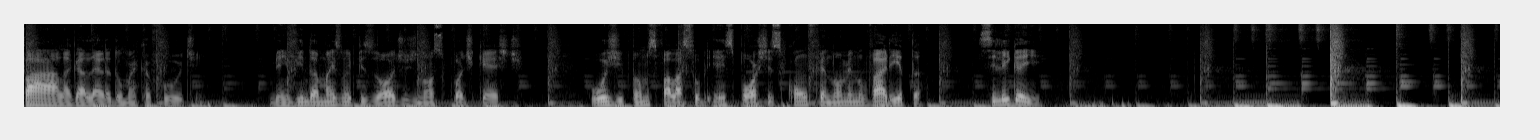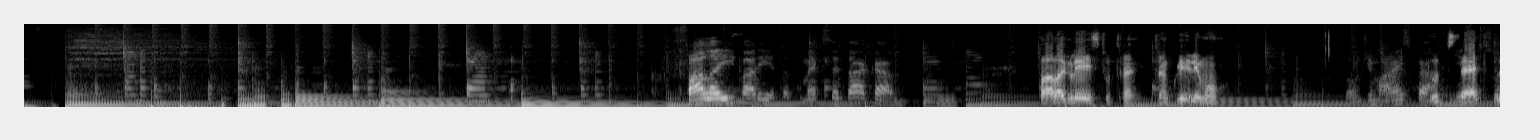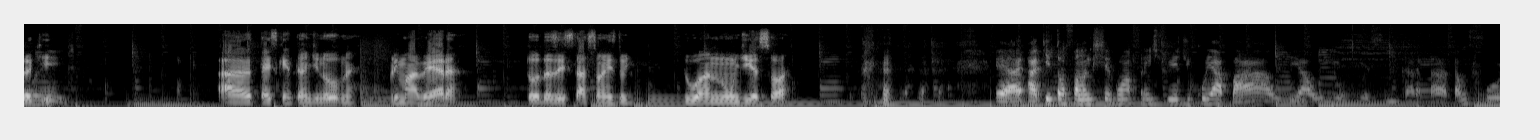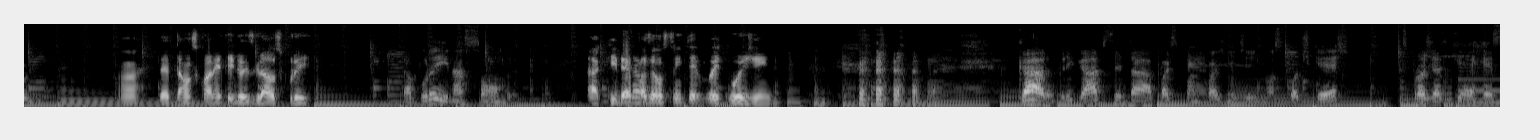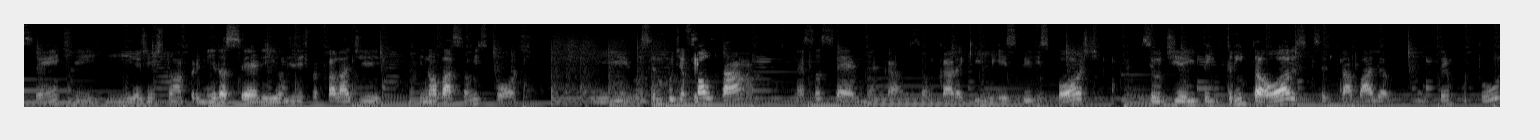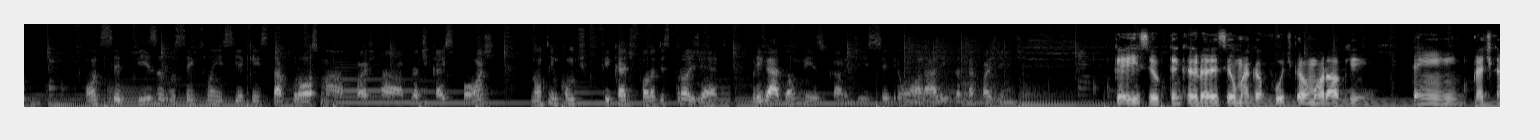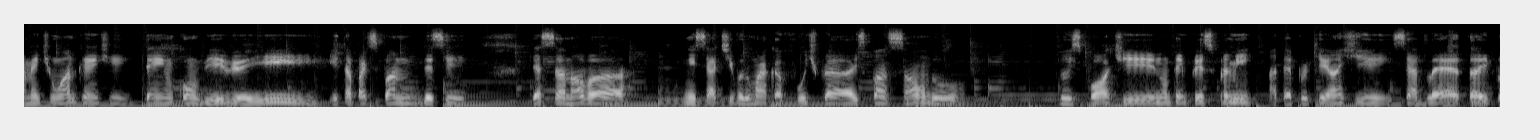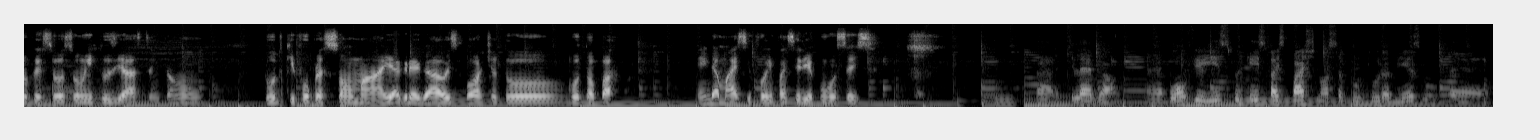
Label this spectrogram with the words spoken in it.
Fala galera do Marca Food, bem-vindo a mais um episódio de nosso podcast. Hoje vamos falar sobre esportes com o fenômeno vareta. Se liga aí! Fala aí, Vareta, como é que você tá, cara? Fala, Gleice, tudo tran tranquilo, irmão? Bom demais, cara. Tudo certo por aqui. Ah, tá esquentando de novo, né? Primavera, todas as estações do, do ano num dia só. é, aqui estão falando que chegou uma frente fria de Cuiabá, o Piauí aqui, assim, cara. Tá, tá um forno. Ah, deve estar tá uns 42 graus por aí. Tá por aí, na sombra. Aqui deve então... fazer uns 38 hoje ainda. Cara, obrigado por você estar participando com a gente aí do nosso podcast. Esse projeto que é recente e a gente tem uma primeira série onde a gente vai falar de inovação em esporte. E você não podia faltar nessa série, né, cara? Você é um cara que respira esporte, seu dia aí tem 30 horas, que você trabalha o tempo todo. Onde você pisa, você influencia quem está próximo a, praticar esporte. Não tem como ficar de fora desse projeto. Obrigadão mesmo, cara, de ceder um horário aí para estar com a gente. Que isso, eu tenho que agradecer o Marca Foot pela moral que tem praticamente um ano que a gente tem um convívio aí e está participando desse, dessa nova iniciativa do Marca Foot para expansão do, do esporte não tem preço para mim, até porque antes de ser atleta e professor eu sou um entusiasta, então tudo que for para somar e agregar o esporte eu tô vou topar. Ainda mais se for em parceria com vocês. Cara, que legal. É bom ouvir isso porque isso faz parte da nossa cultura mesmo. É,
